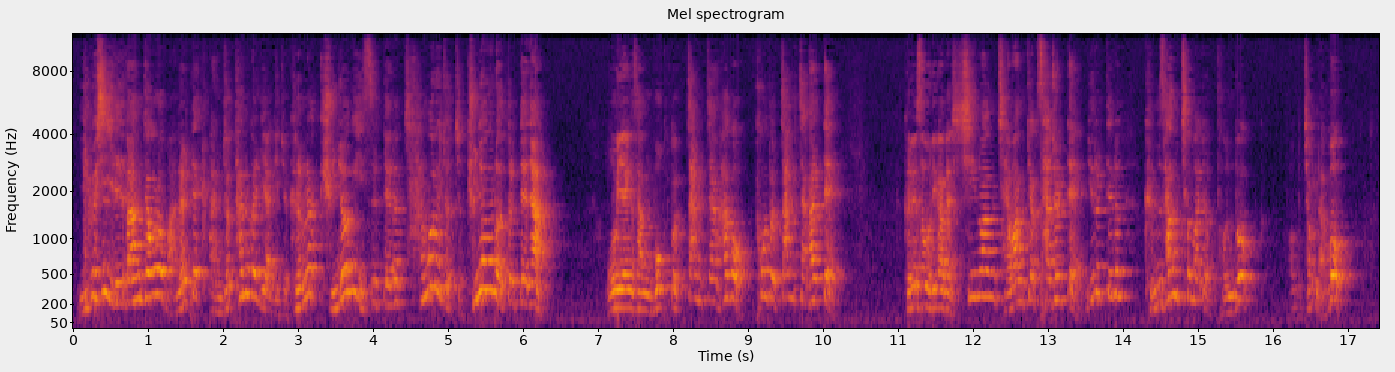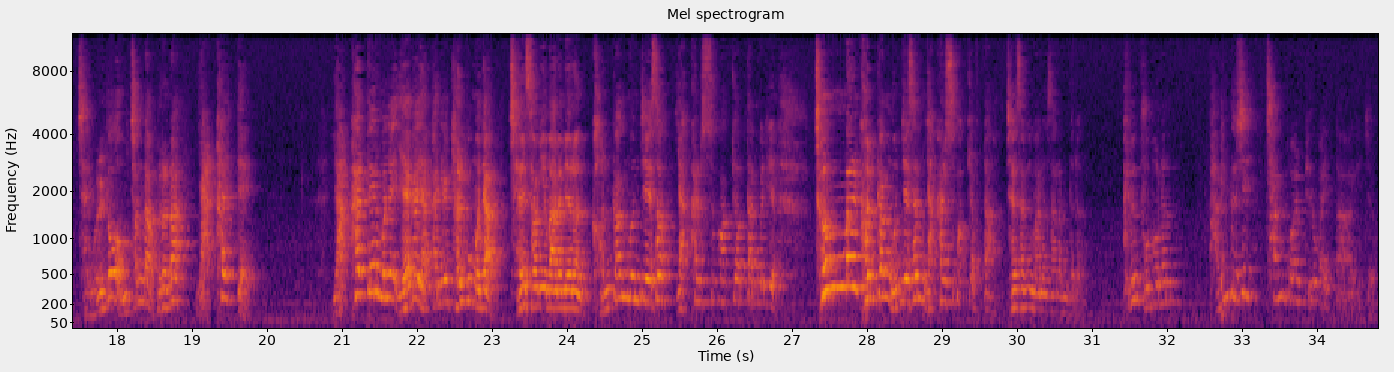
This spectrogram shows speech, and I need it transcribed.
이것이 일방적으로 많을 때 안 좋다는 걸 이야기죠. 그러나 균형이 있을 때는 참으로 좋죠. 균형은 어떨 때냐? 오행상 목도 짱짱하고 토도 짱짱할 때 그래서 우리가 신왕 제왕격 사줄 때 이럴 때는 금상첨화죠. 돈도 엄청나고 재물도 엄청나 그러나 약할 때 약할 때는 뭐냐 얘가 약하니까 결국 뭐냐 재성이 많으면 건강 문제에서 약할 수밖에 없다는 거지 정말 건강 문제에서는 약할 수밖에 없다 재성이 많은 사람들은 그 부분은 반드시 참고할 필요가 있다 알겠죠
